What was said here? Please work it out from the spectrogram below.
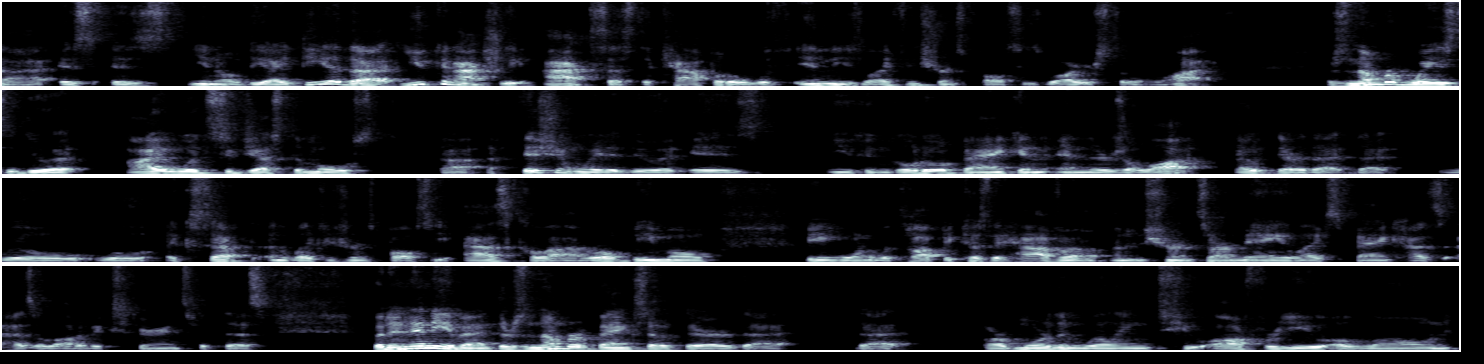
that is, is you know the idea that you can actually access the capital within these life insurance policies while you're still alive. There's a number of ways to do it. I would suggest the most uh, efficient way to do it is you can go to a bank and, and there's a lot out there that that will will accept a life insurance policy as collateral. BMO being one of the top because they have a, an insurance arm. Life's Bank has has a lot of experience with this. But in any event, there's a number of banks out there that that are more than willing to offer you a loan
